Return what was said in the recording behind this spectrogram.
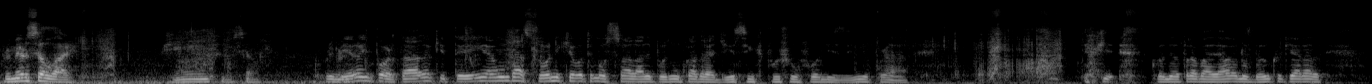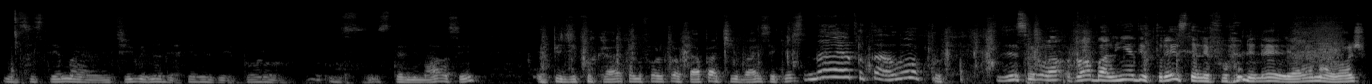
Primeiro celular. Gente do céu. Primeiro importado que tem é um da Sony que eu vou te mostrar lá depois, um quadradinho assim que puxa um fonezinho pra. Quando eu trabalhava no banco, que era um sistema antigo ainda, daqueles de pôr os, os terminal assim. Eu pedi pro cara, quando for trocar pra ativar isso aqui, disse, não, tu tá louco. Esse rouba a linha de três telefones, né? Ele era analógico.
